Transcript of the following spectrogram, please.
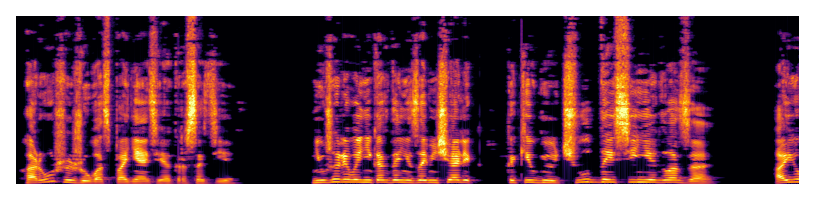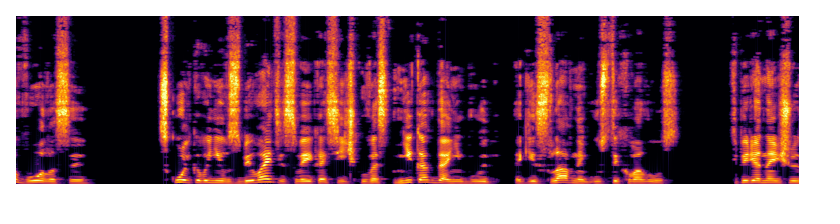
«Хорошее же у вас понятие о красоте. Неужели вы никогда не замечали, какие у нее чудные синие глаза. А ее волосы. Сколько вы не взбивайте свои косички, у вас никогда не будет таких славных густых волос. Теперь она еще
